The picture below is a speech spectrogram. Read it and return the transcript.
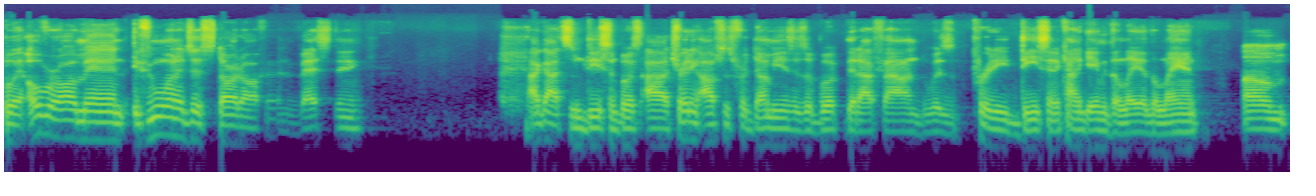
But overall, man, if you want to just start off investing, I got some decent books. Uh, Trading Options for Dummies is a book that I found was pretty decent. It kind of gave me the lay of the land. Um,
